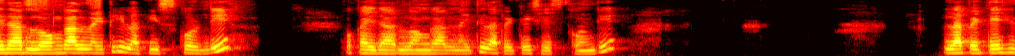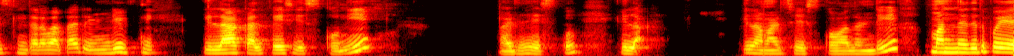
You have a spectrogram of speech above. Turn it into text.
ఐదారు లొంగాలను అయితే ఇలా తీసుకోండి. ఒక ఐదారు లొంగాలను అయితే ఇలా పెట్టేసేసుకోండి. ఇలా పెట్టేసేసిన తర్వాత రెండింటిని ఇలా కలిపేసేసుకొని మడిచేసుకొని ఇలా ఇలా మరి చేసుకోవాలండి. మన నిద్రపోయే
